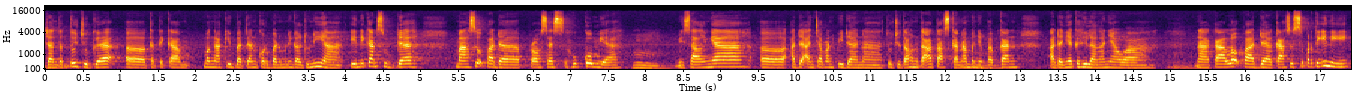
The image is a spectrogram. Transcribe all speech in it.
Dan tentu juga e, ketika mengakibatkan korban meninggal dunia, ini kan sudah masuk pada proses hukum ya. Hmm. Misalnya e, ada ancaman pidana tujuh tahun ke atas karena menyebabkan adanya kehilangan nyawa. Hmm Nah, kalau pada kasus seperti ini,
